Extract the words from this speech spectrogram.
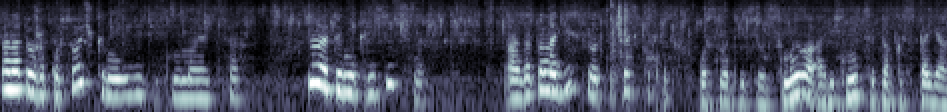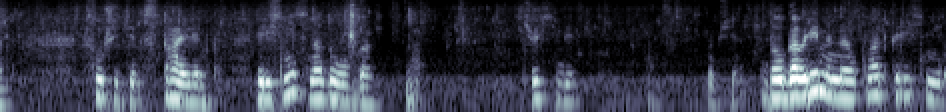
Она тоже кусочками, видите, снимается. Ну, это не критично. А зато на диске вот кусочки... О, смотрите, вот смыло, а ресницы так и стоят. Слушайте, стайлинг. Ресниц надолго. Что себе? Вообще. Долговременная укладка ресниц.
